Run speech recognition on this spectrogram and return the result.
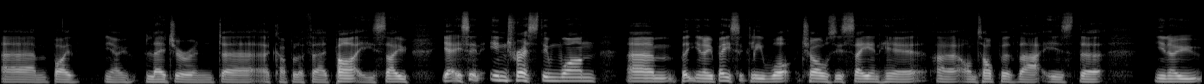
um, by you know Ledger and uh, a couple of third parties. So yeah, it's an interesting one. Um, but you know, basically, what Charles is saying here uh, on top of that is that you know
